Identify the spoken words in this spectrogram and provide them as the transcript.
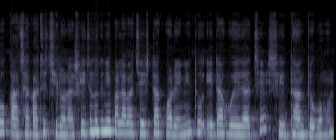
ও কাছাকাছি ছিল না। সেই জন্য তিনি পালাবার চেষ্টা করেনি। তো এটা হয়ে যাচ্ছে সিদ্ধান্ত গ্রহণ।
